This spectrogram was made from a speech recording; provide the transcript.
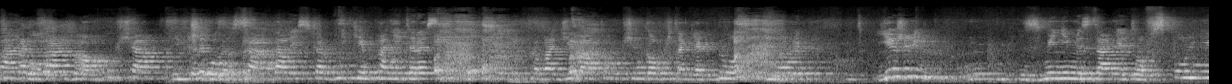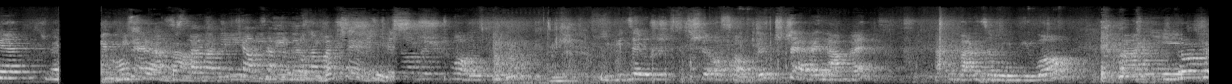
pani Bogusia, żeby została dalej skarbnikiem pani Teresy, żeby prowadziła tą księgowość tak jak było z tej pory. Jeżeli mm, zmienimy zdanie, to wspólnie. Chciałam zaproponować nowych członków. I widzę już trzy osoby, cztery nawet. Tak, bardzo mi miło. Pani Proszę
